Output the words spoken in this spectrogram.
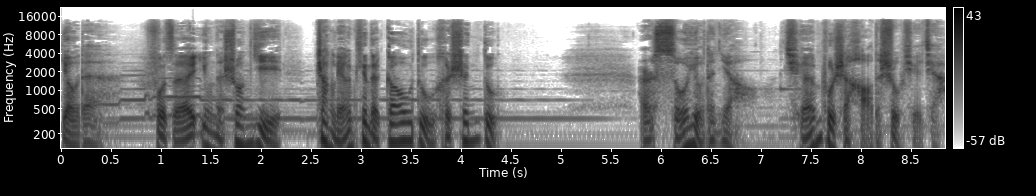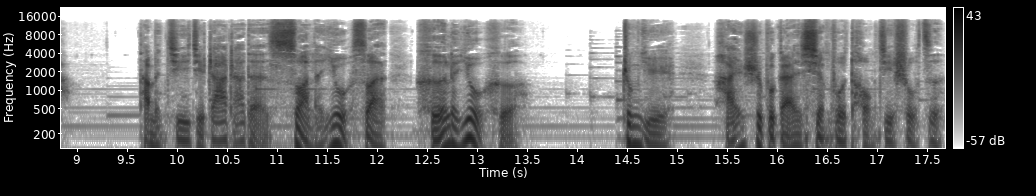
有的负责用那双翼丈量天的高度和深度。而所有的鸟全部是好的数学家。他们叽叽喳喳的算了又算，合了又合，终于还是不敢宣布统计数字。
